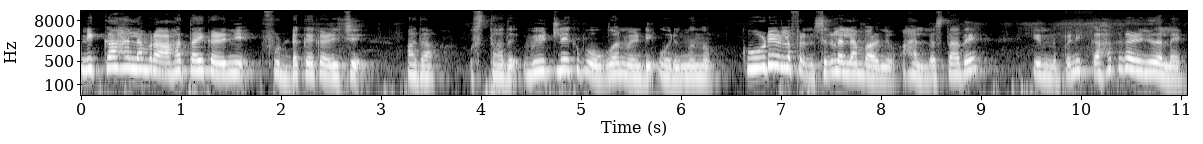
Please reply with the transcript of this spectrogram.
നിക്കാഹെല്ലാം റാഹത്തായി കഴിഞ്ഞ് ഫുഡൊക്കെ കഴിച്ച് അതാ ഉസ്താദ് വീട്ടിലേക്ക് പോകുവാൻ വേണ്ടി ഒരുങ്ങുന്നു. കൂടെയുള്ള ഫ്രണ്ട്സുകളെല്ലാം പറഞ്ഞു അല്ല ഉസ്താദേ ഇന്നിപ്പോൾ നിക്കാഹൊക്കെ കഴിഞ്ഞതല്ലേ?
